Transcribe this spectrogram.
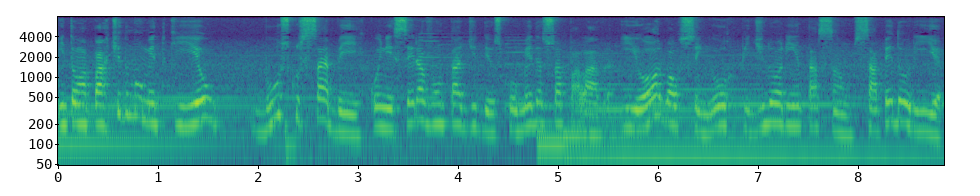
Então, a partir do momento que eu busco saber, conhecer a vontade de Deus por meio da Sua palavra e oro ao Senhor pedindo orientação, sabedoria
